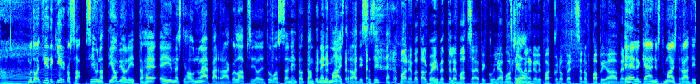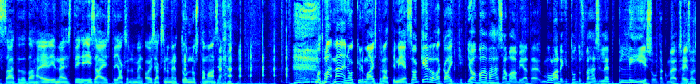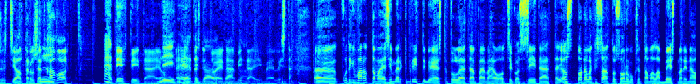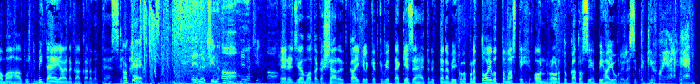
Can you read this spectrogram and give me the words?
Mutta oli silti kirkossa siunattiin avioliitto. He ei ilmeisesti halunnut äpärää, kun lapsi oli tulossa, niin tota, meni maistraatissa sitten. Vanhemmat alkoi ihmettelee vatsaa ja pikkuhiljaa morsia mennä, niin oli pakko nopeasti sanoa papi aamen. Heillä oli käännystä maistraatissa, että tota, ei, ilmeisesti isä ei sitten jaksanut men, olisi jaksanut mennä tunnustamaan sitä. Mutta mä, mä en oo kyllä maistraattimies, se on kerralla kaikki. Joo, mä oon vähän samaa mieltä. Mulla ainakin tuntuisi vähän silleen pliisulta, kun mä seisoisin sit siellä alttarilla. Mm. Että come on, mehän tehtiin tää jo. Niin, me Eihän tehtiin tässä nyt tää ole enää tää- mitään ihmeellistä. Öö, kuitenkin varoittava esimerkki brittimiehestä tulee tämän päivän otsikoissa siitä, että jos todellakin saat ton sormuksen tavallaan bestmanina omaa haltuus, niin mitä ei ainakaan kannata tehdä sillä. Okei. Okay. Energin aamu. Energy Amo takas Charlotte kaikille, ketkä viettää kesähäitä nyt tänä viikonloppuna. Toivottavasti on roudattu kato siihen pihajuhlille sitten kirkon jälkeen.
